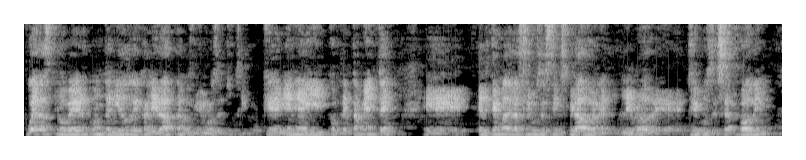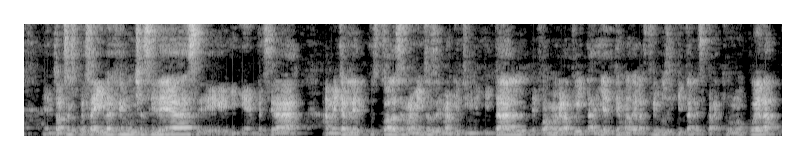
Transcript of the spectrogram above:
puedas proveer contenido de calidad a los miembros de tu tribu, que viene ahí completamente. Eh, el tema de las tribus está inspirado en el libro de tribus de Seth Godin, entonces pues ahí bajé muchas ideas eh, y empecé a, a meterle pues, todas las herramientas de marketing digital de forma gratuita y el tema de las tribus digitales para que uno pueda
